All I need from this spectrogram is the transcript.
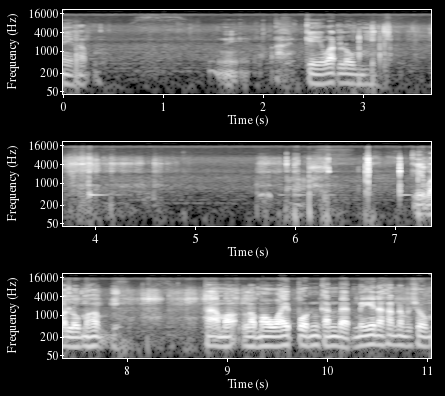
นี่ครับ นี่เกวัดลม เกวัดลมครับ ถ้าเรามาไว้ปนกันแบบนี้นะครับท่านผู้ชม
